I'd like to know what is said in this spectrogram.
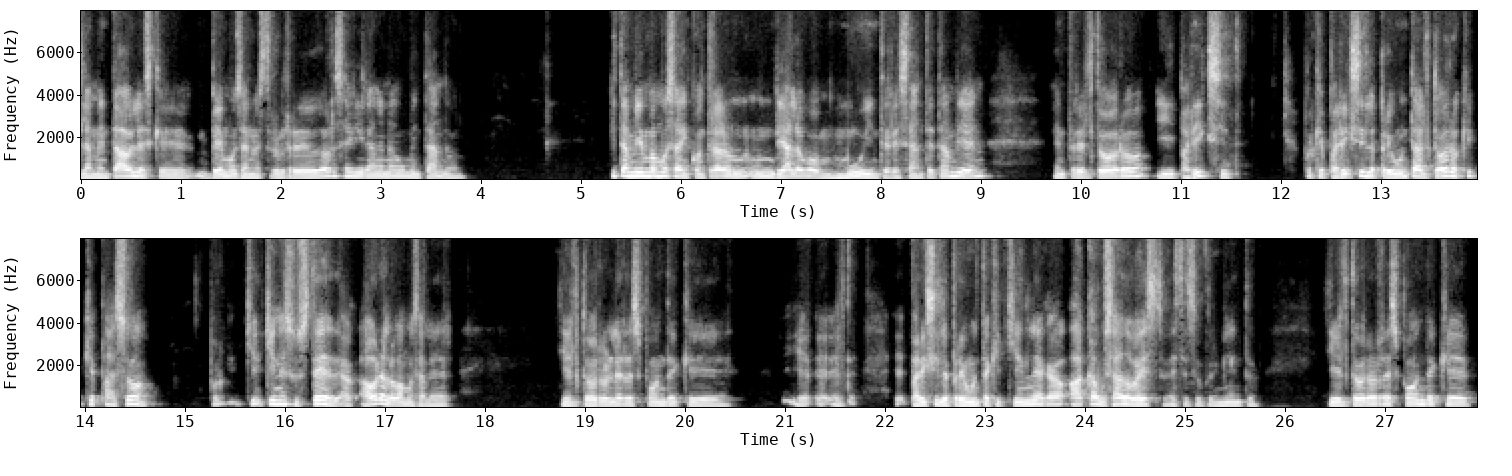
lamentables que vemos a nuestro alrededor seguirán aumentando. Y también vamos a encontrar un, diálogo muy interesante también entre el toro y Parixit, porque Parixit le pregunta al toro, ¿qué, pasó? ¿Quién es usted? Ahora lo vamos a leer. Y el toro le responde que, París le pregunta que quién le ha, causado esto, este sufrimiento. Y el toro responde que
